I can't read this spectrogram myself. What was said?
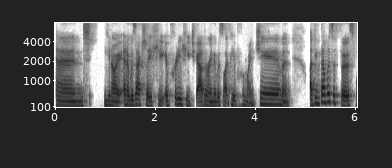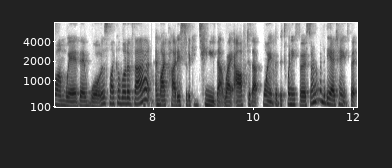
And, you know, and it was actually a, a pretty huge gathering. There was like people from my gym and I think that was the first one where there was like a lot of that. And my party sort of continued that way after that point. But the 21st, I don't remember the 18th, but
